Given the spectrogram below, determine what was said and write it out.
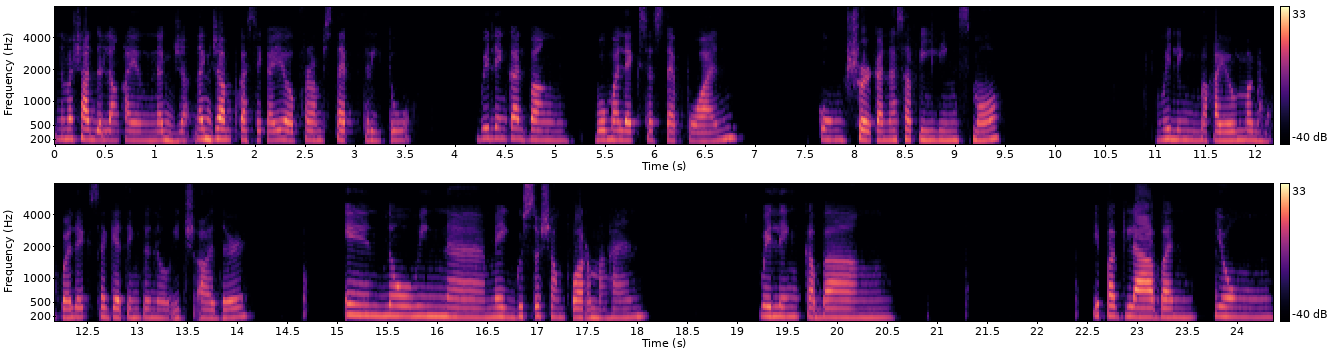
na masyado lang kayong nag-jump, nag-jump kasi kayo from step 3 to willing ka bang bumalik sa step 1 kung sure ka na sa feelings mo? Willing ba kayo magbalik sa getting to know each other? And knowing na may gusto siyang pormahan? Willing ka bang ipaglaban yung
